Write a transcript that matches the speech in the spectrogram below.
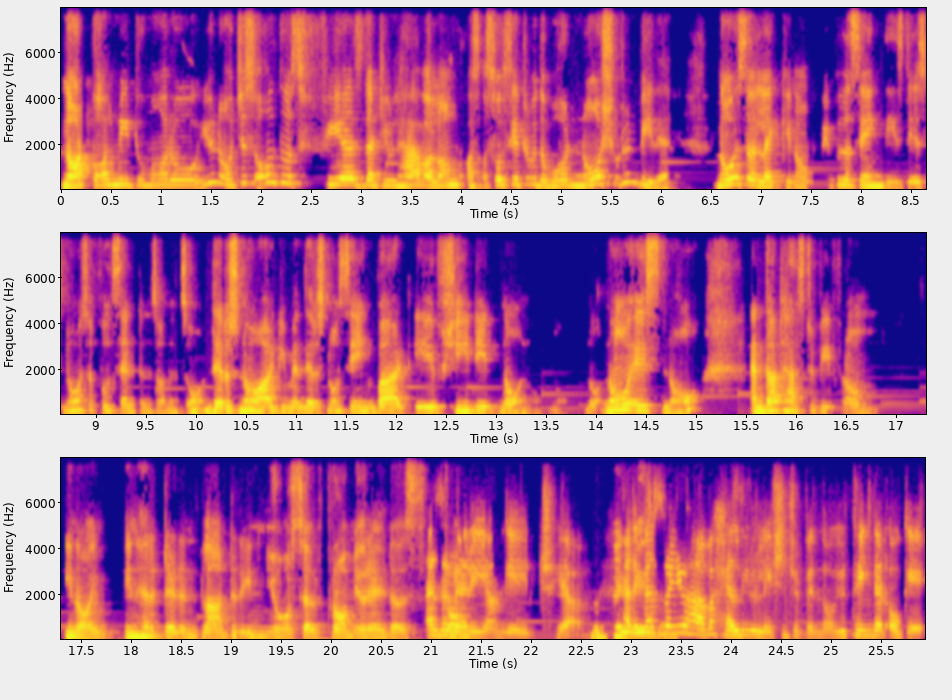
not call me tomorrow? You know, just all those fears that you'll have along associated with the word no shouldn't be there. No is a like, you know, people are saying these days, no is a full sentence on its own. There is no argument. There is no saying, but if she did, no, no, no, no. No is no. And that has to be from you know inherited and planted in yourself from your elders as a very young age yeah i think that's when you have a healthy relationship with no you think that okay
